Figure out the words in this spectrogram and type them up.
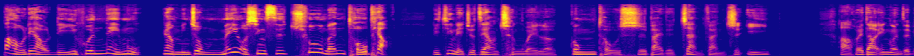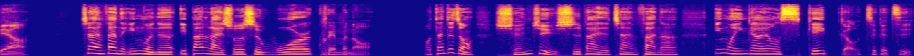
爆料离婚内幕。让民众没有心思出门投票，李静蕾就这样成为了公投失败的战犯之一。好，回到英文这边啊，战犯的英文呢，一般来说是 war criminal 哦，但这种选举失败的战犯呢，英文应该要用 scapegoat 这个字。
